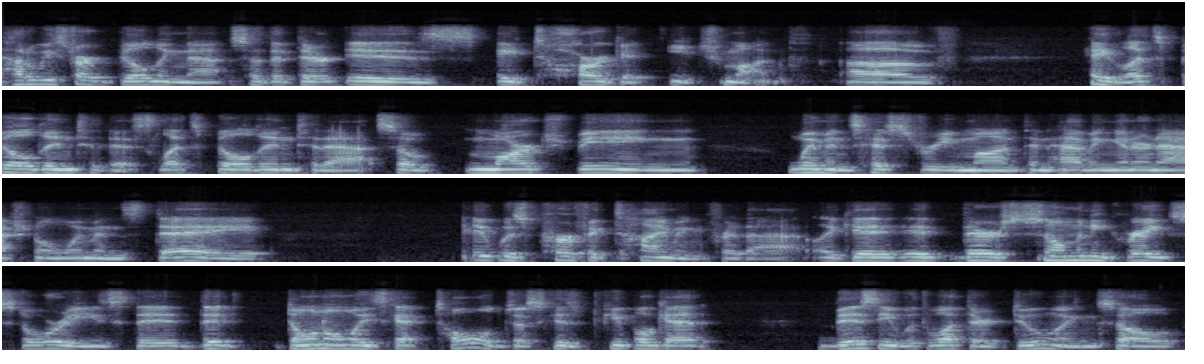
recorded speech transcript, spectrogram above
how do we start building that so that there is a target each month of hey let's build into this let's build into that so march being women's history month and having international women's day it was perfect timing for that like it, it there's so many great stories that, that don't always get told just because people get busy with what they're doing so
